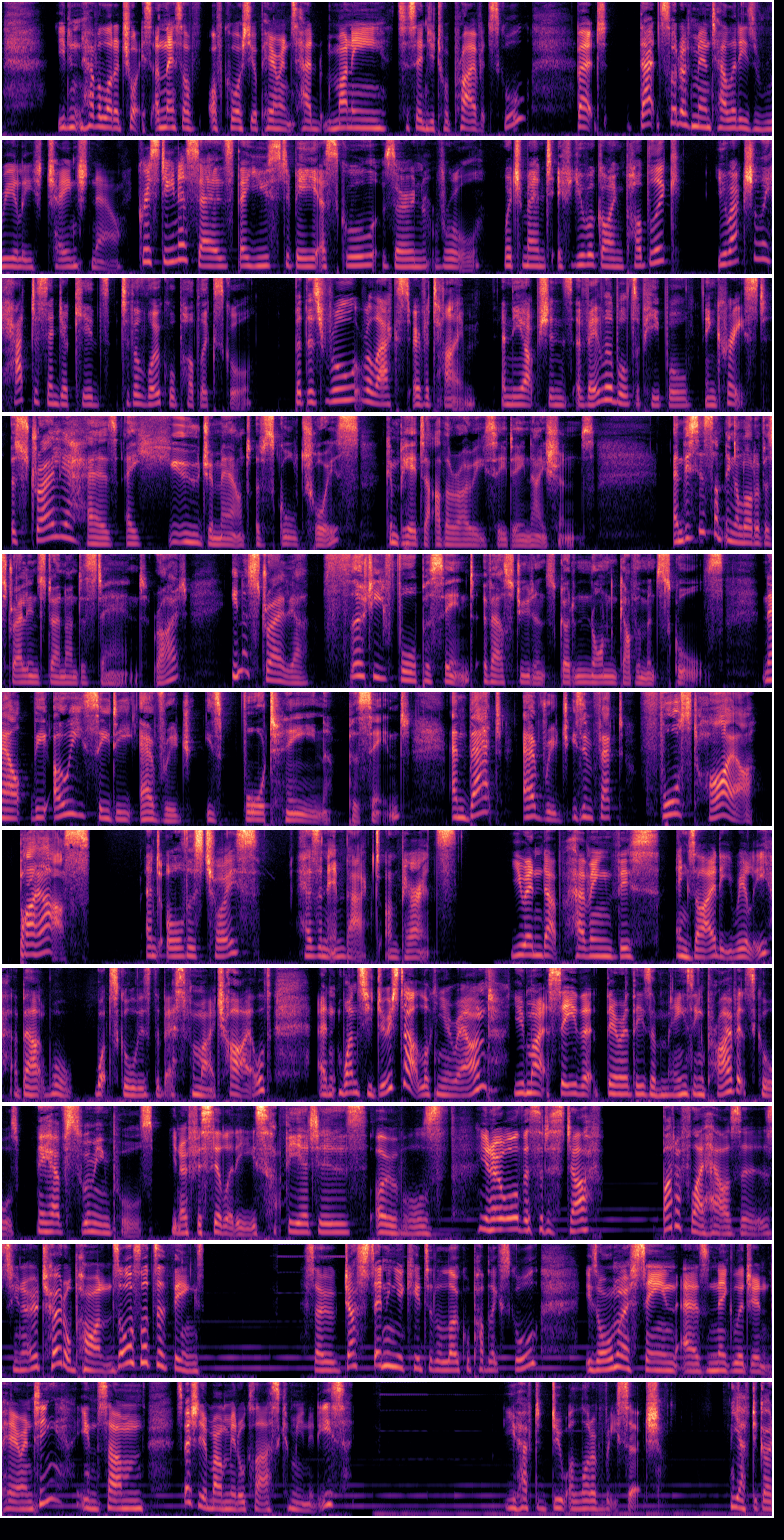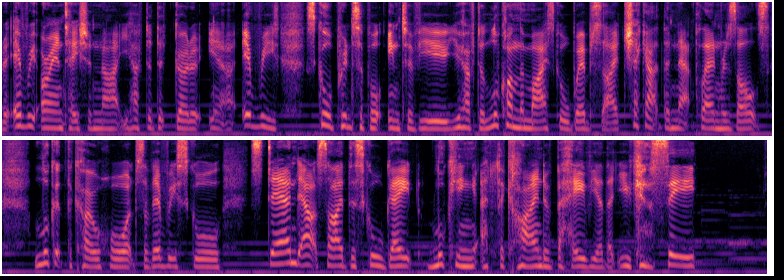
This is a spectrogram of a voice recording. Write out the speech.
You didn't have a lot of choice, unless, of, of course, your parents had money to send you to a private school. But that sort of mentality has really changed now. Christina says there used to be a school zone rule, which meant if you were going public, you actually had to send your kids to the local public school. But this rule relaxed over time, and the options available to people increased. Australia has a huge amount of school choice compared to other OECD nations. And this is something a lot of Australians don't understand, right? In Australia, 34% of our students go to non government schools. Now, the OECD average is 14%, and that average is in fact forced higher by us. And all this choice has an impact on parents. You end up having this anxiety, really, about, well, what school is the best for my child. And once you do start looking around, you might see that there are these amazing private schools. They have swimming pools, you know, facilities, theatres, ovals, you know, all this sort of stuff. Butterfly houses, you know, turtle ponds, all sorts of things. So, just sending your kid to the local public school is almost seen as negligent parenting in some, especially among middle class communities. You have to do a lot of research. You have to go to every orientation night. You have to go to you know, every school principal interview. You have to look on the My School website, check out the NAPLAN results, look at the cohorts of every school, stand outside the school gate looking at the kind of behaviour that you can see.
